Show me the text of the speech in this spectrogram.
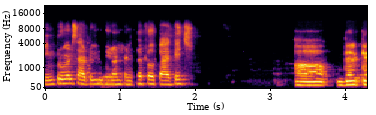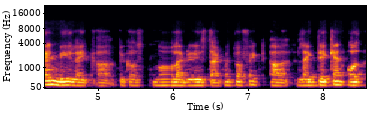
improvements have to be made on TensorFlow package? Uh, there can be like uh, because no library is that much perfect. Uh, like they can all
